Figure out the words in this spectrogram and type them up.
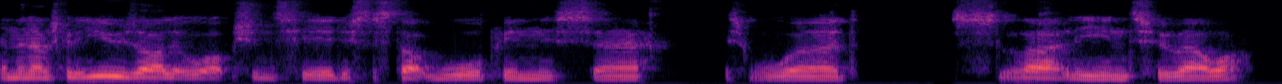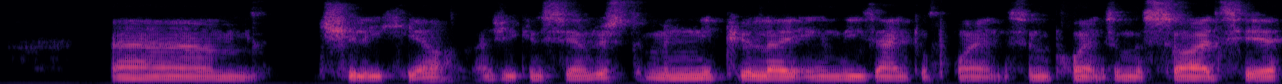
And then I'm just going to use our little options here just to start warping this uh, this word slightly into our um, chili here. As you can see, I'm just manipulating these anchor points and points on the sides here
